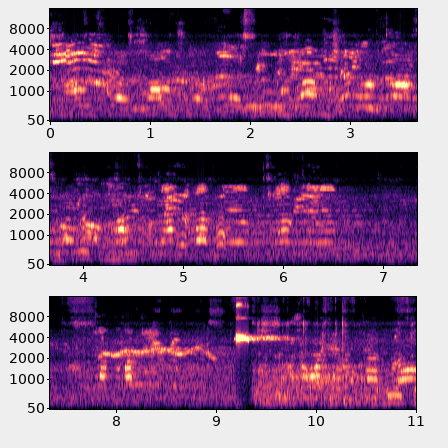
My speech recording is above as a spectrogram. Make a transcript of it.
Solid stuff. Solid stuff. Take the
